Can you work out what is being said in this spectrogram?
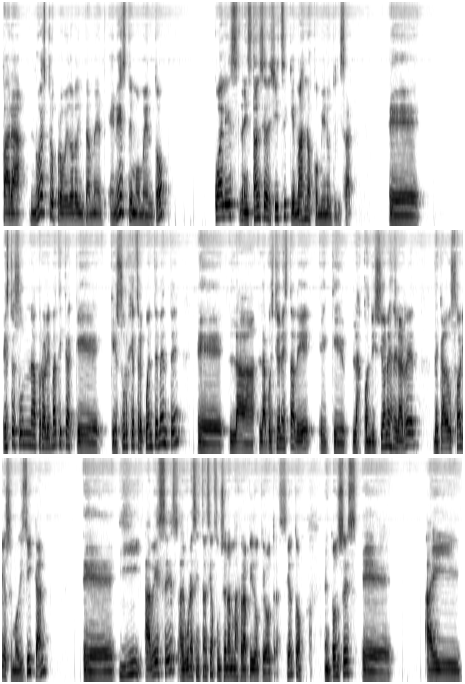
para nuestro proveedor de Internet en este momento cuál es la instancia de Jitsi que más nos conviene utilizar. Eh, esto es una problemática que, surge frecuentemente. Eh, la, cuestión está de eh, que las condiciones de la red de cada usuario se modifican y a veces algunas instancias funcionan más rápido que otras, ¿cierto? Entonces, hay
